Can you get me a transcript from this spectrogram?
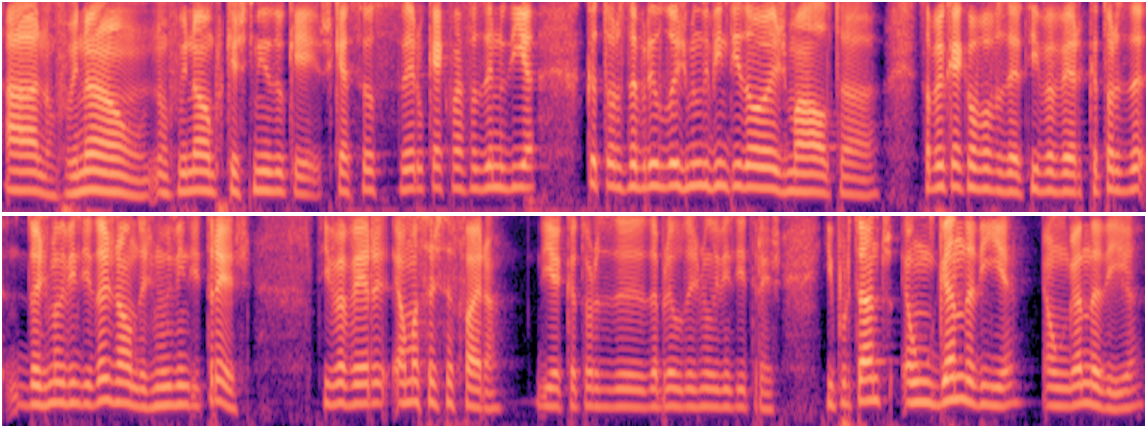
Ah, não fui não, não fui não, porque este miúdo o quê? Esqueceu-se de dizer o que é que vai fazer no dia 14 de Abril de 2022, malta. Sabem o que é que eu vou fazer? Estive a ver, 14 de 2022 não, 2023. Estive a ver, é uma sexta-feira, dia 14 de, de Abril de 2023. E portanto, é um ganda dia, é um ganda dia,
